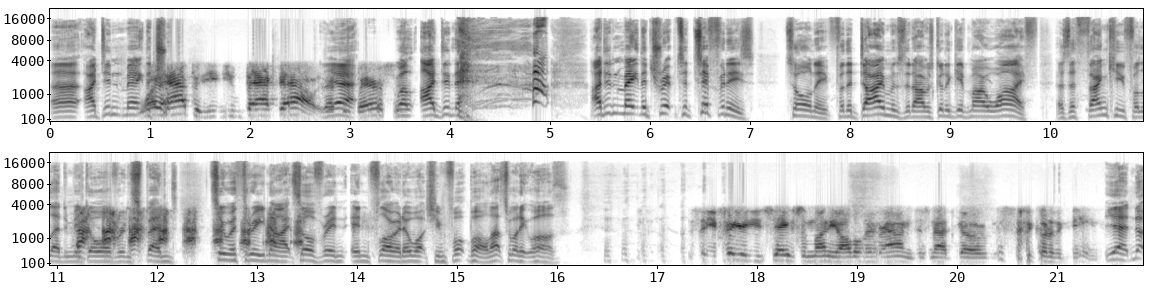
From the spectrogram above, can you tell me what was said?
Uh, I didn't make What the. tri- happened? You, you backed out. That's yeah. embarrassing. Well, I didn't. I didn't make the trip to Tiffany's, Tony, for the diamonds that I was going to give my wife as a thank you for letting me go over and spend two or three nights over in, in Florida watching football. That's what it was. so you figured you'd save some money all the way around and just not go just not go to the game. Yeah, no,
